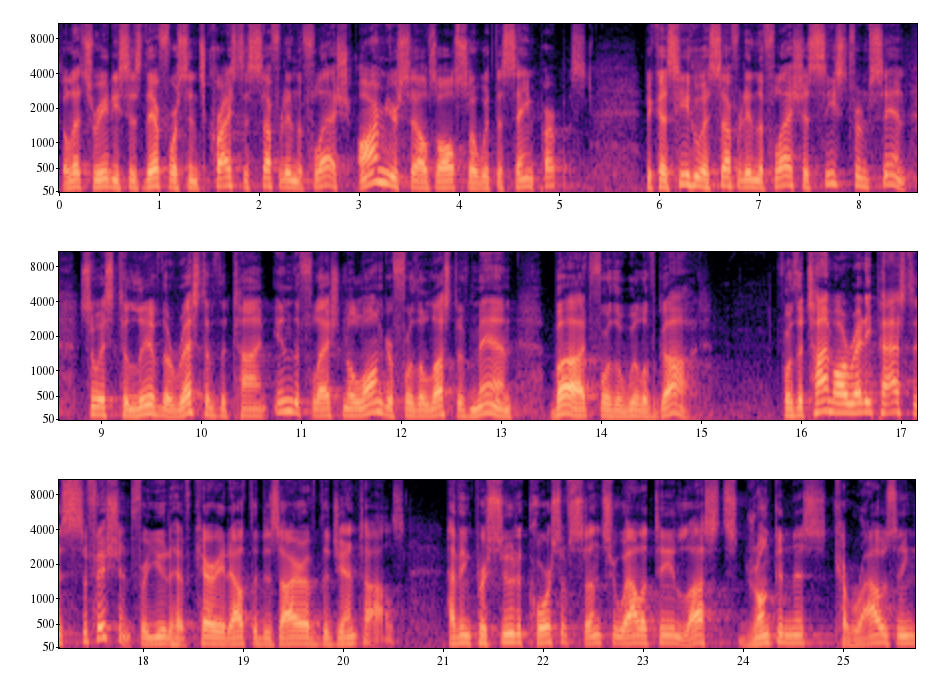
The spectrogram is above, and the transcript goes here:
So let's read, he says, therefore since Christ has suffered in the flesh, arm yourselves also with the same purpose. Because he who has suffered in the flesh has ceased from sin, so as to live the rest of the time in the flesh, no longer for the lust of man, but for the will of God. For the time already past is sufficient for you to have carried out the desire of the Gentiles, having pursued a course of sensuality, lusts, drunkenness, carousing,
